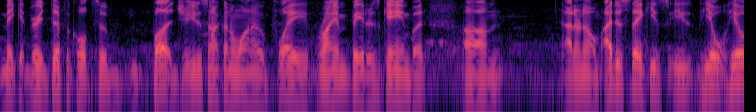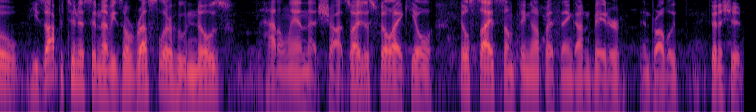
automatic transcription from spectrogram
make it very difficult to budge. He's just not going to want to play Ryan Bader's game, but. Um, I don't know. I just think he's he's he'll, he'll he's opportunistic enough. He's a wrestler who knows how to land that shot. So I just feel like he'll he'll size something up. I think on Bader and probably finish it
